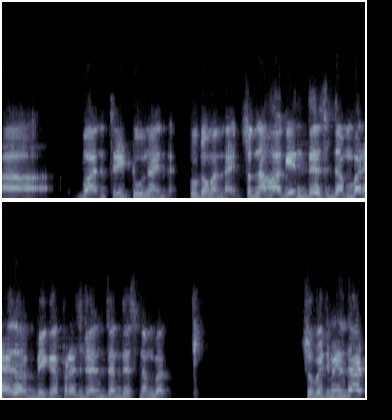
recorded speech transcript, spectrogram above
Uh, 13299, So now again, this number has a bigger precedence than this number. So which means that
